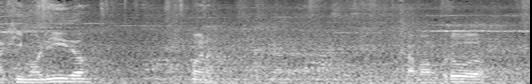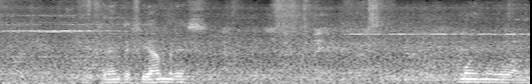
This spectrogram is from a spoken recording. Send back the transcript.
ají molido. Bueno jamón crudo. Diferentes fiambres. Muy muy bueno.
